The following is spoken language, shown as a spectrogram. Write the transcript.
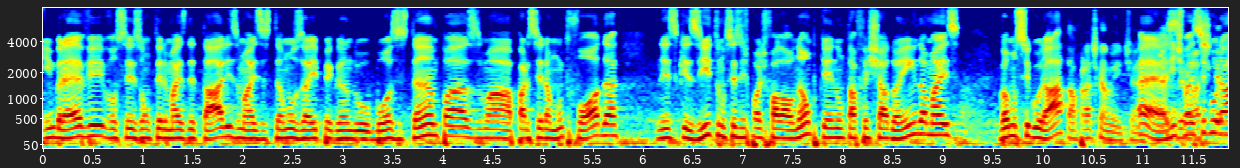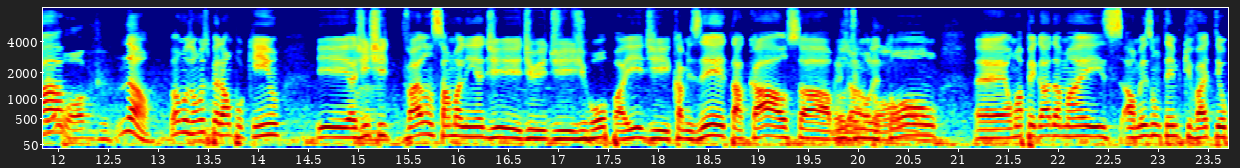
Em breve vocês vão ter mais detalhes, mas estamos aí pegando boas estampas, uma parceira muito foda nesse quesito. Não sei se a gente pode falar ou não, porque não tá fechado ainda, mas vamos segurar. Tá praticamente, é. É, a gente eu vai acho que segurar. é meio óbvio. Não, vamos, vamos esperar um pouquinho. E a gente vai lançar uma linha de, de, de, de roupa aí, de camiseta, calça, blusa de moletom. É uma pegada mais. Ao mesmo tempo que vai ter o,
